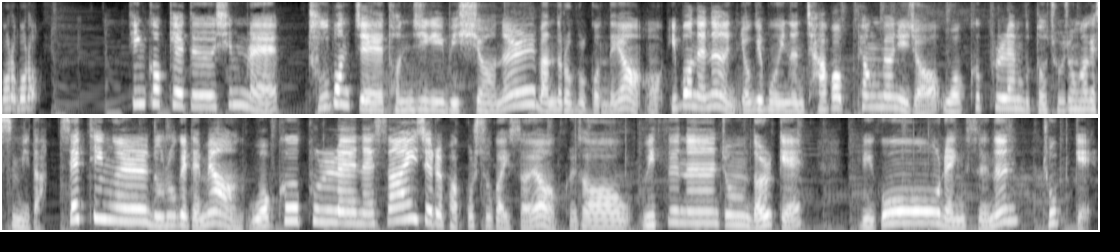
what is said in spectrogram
멀어 멀어 틴커캐드 Sim Lab 두 번째 던지기 미션을 만들어 볼 건데요. 어, 이번에는 여기 보이는 작업 평면이죠. workplane부터 조정하겠습니다. 세팅을 누르게 되면 workplane의 사이즈를 바꿀 수가 있어요. 그래서 위스는 좀 넓게 그리고 length는 좁게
